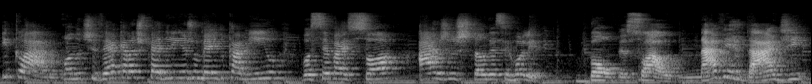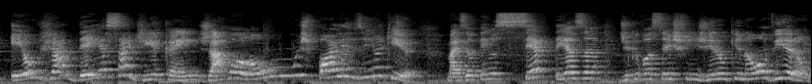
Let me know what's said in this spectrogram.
E claro, quando tiver aquelas pedrinhas no meio do caminho, você vai só ajustando esse rolê. Bom, pessoal, na verdade eu já dei essa dica, hein? Já rolou um spoilerzinho aqui. Mas eu tenho certeza de que vocês fingiram que não ouviram.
